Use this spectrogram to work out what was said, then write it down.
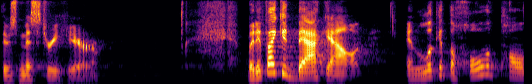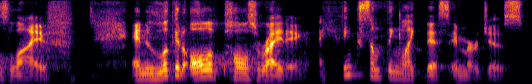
There's mystery here. But if I could back out and look at the whole of Paul's life and look at all of Paul's writing, I think something like this emerges.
